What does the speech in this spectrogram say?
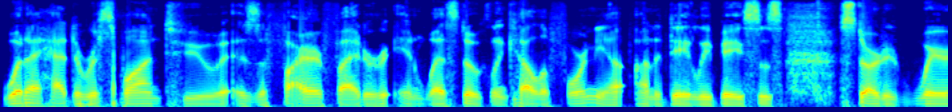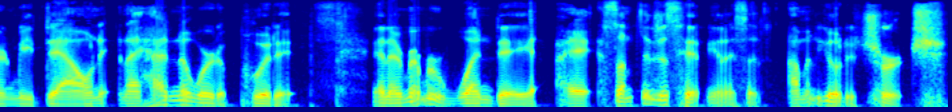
What I had to respond to as a firefighter in West Oakland, California, on a daily basis started wearing me down, and I had nowhere to put it. And I remember one day, I something just hit me, and I said, "I'm going to go to church."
